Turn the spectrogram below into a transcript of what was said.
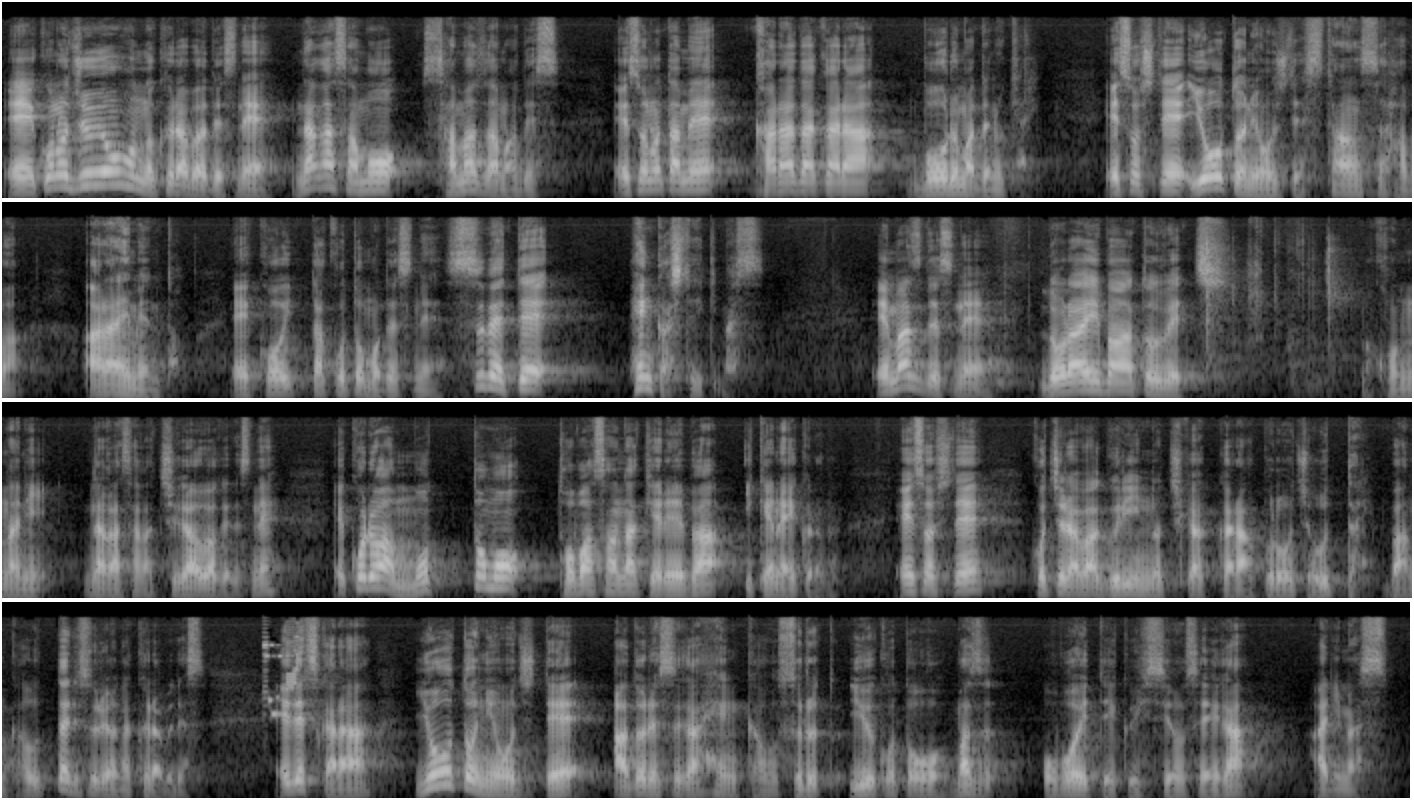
えー、この14本のクラブはですね長さも様々です。そのため体からボールまでの距離そして用途に応じてスタンス幅アライメント。こういったこともですね全て変化していきます。まずですねドライバーとウェッジ。こんなに長さが違うわけですね。これは最も飛ばさなければいけないクラブ。そしてこちらはグリーンの近くからアプローチを打ったりバンカーを打ったりするようなクラブです。ですから用途に応じてアドレスが変化をするということをまず覚えていく必要性があります。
